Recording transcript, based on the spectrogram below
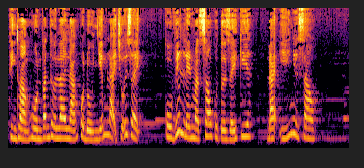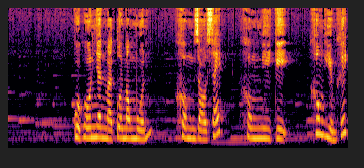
thỉnh thoảng hồn văn thơ lai láng của đồ nhiễm lại trỗi dậy. Cô viết lên mặt sau của tờ giấy kia, đại ý như sau. Cuộc hôn nhân mà tôi mong muốn, không dò xét, không nghi kỵ, không hiểm khích.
